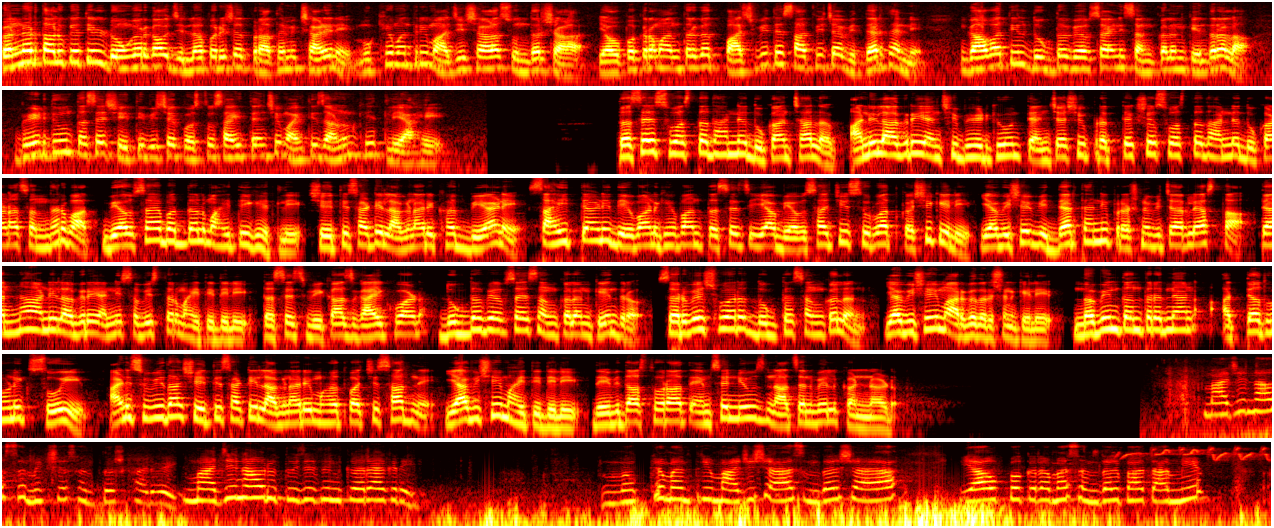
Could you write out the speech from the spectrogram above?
कन्नड तालुक्यातील डोंगरगाव जिल्हा परिषद प्राथमिक शाळेने मुख्यमंत्री माझी शाळा सुंदर शाळा या उपक्रमांतर्गत पाचवी ते सातवीच्या विद्यार्थ्यांनी गावातील दुग्ध व्यवसाय आणि संकलन केंद्राला भेट देऊन तसेच शेतीविषयक वस्तू साहित्यांची माहिती जाणून घेतली आहे. तसेच स्वस्त धान्य दुकान चालक अनिल आगरे यांची भेट घेऊन त्यांच्याशी प्रत्यक्ष स्वस्त धान्य दुकानासंदर्भात व्यवसायाबद्दल माहिती घेतली. शेतीसाठी लागणारी खत बियाणे साहित्य आणि देवाणघेवाण तसेच या व्यवसायाची सुरुवात कशी केली याविषयी विद्यार्थ्यांनी प्रश्न विचारले असता त्यांना अनिल आगरे यांनी सविस्तर माहिती दिली. तसेच विकास गायकवाड दुग्ध व्यवसाय संकलन केंद्र सर्वेश्वर दुग्ध संकलन याविषयी मार्गदर्शन केले. नवीन तंत्रज्ञान अत्याधुनिक सोयी आणि सुविधा शेतीसाठी लागणारी महत्वाची साधने याविषयी माहिती दिली. देविदास थोरात एमसे न्यूज नाच वाचनवेल कन्नड. माझे नाव समीक्षा संतोष खाडवे. माझे नाव ऋतुजा दिनकर आगरे. मुख्यमंत्री माझी शाळा सुंदर शाळा या उपक्रमासंदर्भात आम्ही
